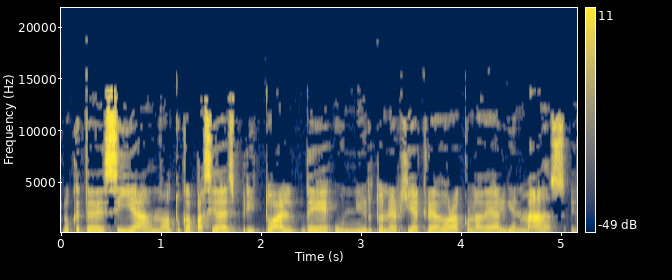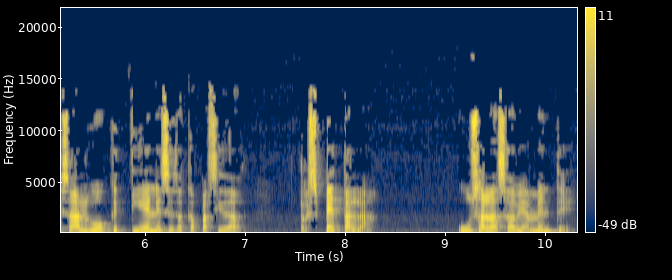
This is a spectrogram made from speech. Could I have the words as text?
lo que te decía, ¿no? Tu capacidad espiritual de unir tu energía creadora con la de alguien más es algo que tienes esa capacidad. Respétala. Úsala sabiamente.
